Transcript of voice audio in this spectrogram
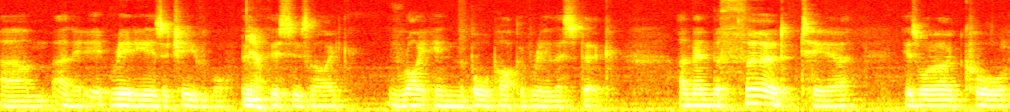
Mm. um, and it, it really is achievable. Yeah. This is like right in the ballpark of realistic. And then the third tier is what I'd call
